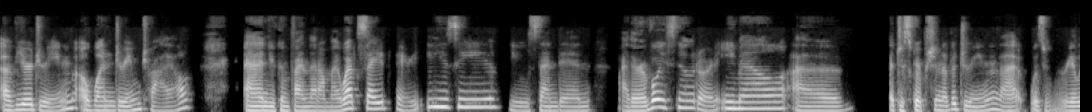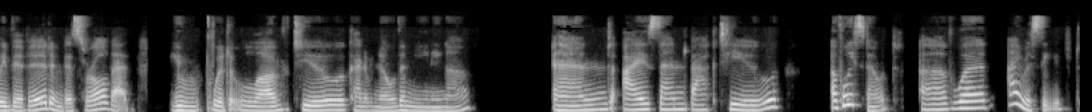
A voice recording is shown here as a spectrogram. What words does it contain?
of your dream, a one dream trial. And you can find that on my website. Very easy. You send in either a voice note or an email, uh, a description of a dream that was really vivid and visceral that you would love to kind of know the meaning of. And I send back to you a voice note of what I received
